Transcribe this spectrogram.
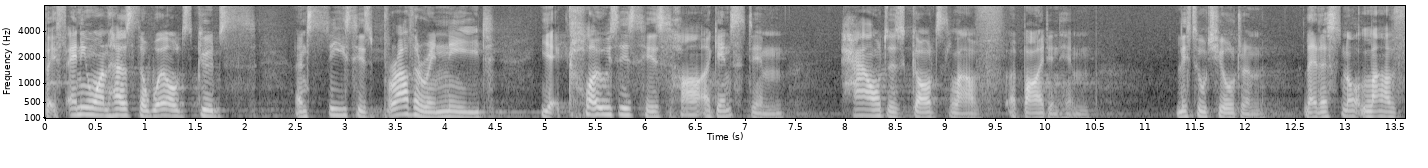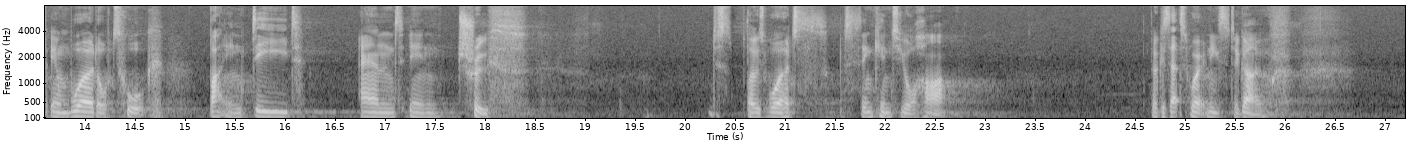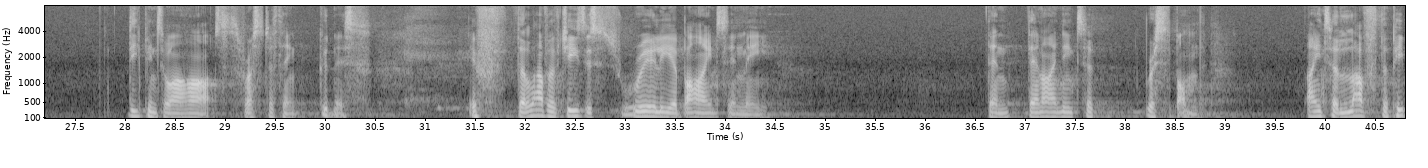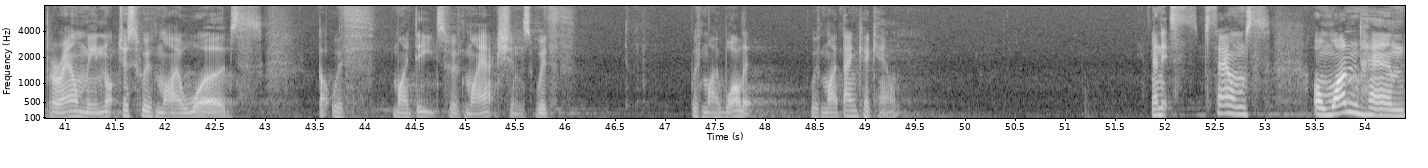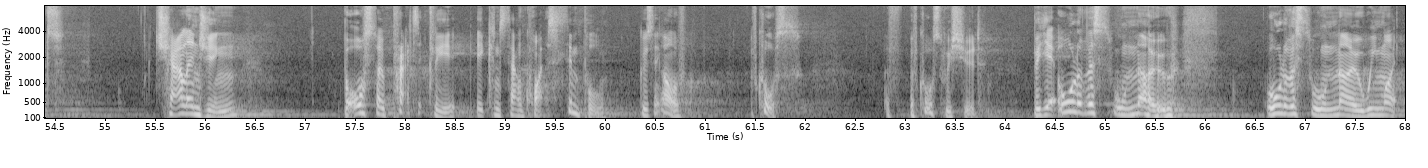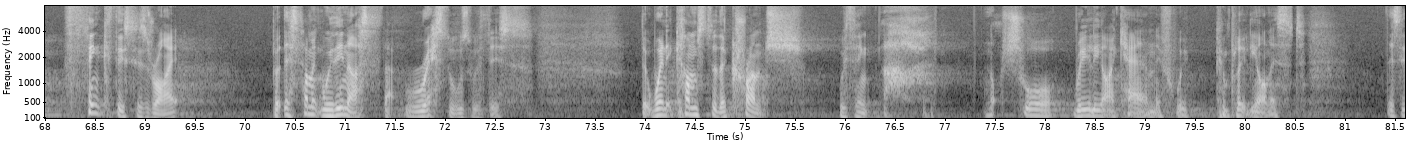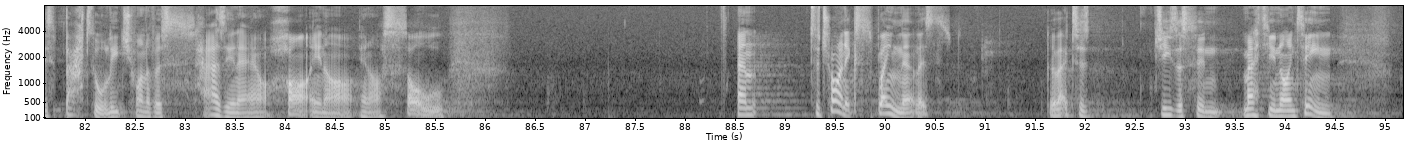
But if anyone has the world's goods and sees his brother in need, yet closes his heart against him, How does God's love abide in him? Little children, let us not love in word or talk, but in deed and in truth. Just those words sink into your heart because that's where it needs to go. Deep into our hearts for us to think, goodness, if the love of Jesus really abides in me, then, then I need to respond. I need to love the people around me, not just with my words, but with my deeds, with my actions, with, with my wallet, with my bank account. And it sounds, on one hand, challenging, but also practically, it, it can sound quite simple. Because you think, oh, of, of course, of, of course we should. But yet, all of us will know, all of us will know we might think this is right, but there's something within us that wrestles with this. That when it comes to the crunch, we think, ah, not sure really I can if we're completely honest. There's this battle each one of us has in our heart, in our, in our soul. And to try and explain that, let's go back to Jesus in Matthew 19.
